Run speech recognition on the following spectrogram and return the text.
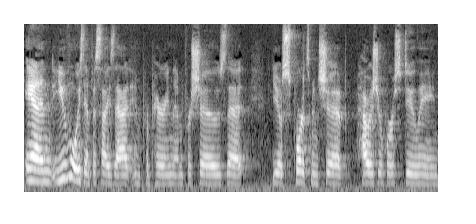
And you've always emphasized that in preparing them for shows that, you know, sportsmanship, how is your horse doing?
